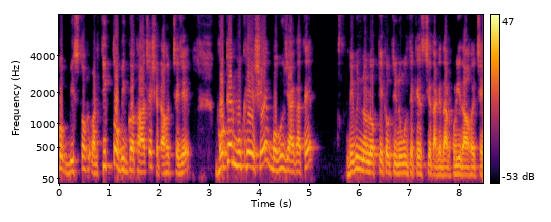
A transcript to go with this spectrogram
খুব বিস্তর মানে তিক্ত অভিজ্ঞতা আছে, সেটা হচ্ছে যে ভোটের মুখে এসে বহু জায়গাতে বিভিন্ন লোককে, কেউ তৃণমূল থেকে এসছে, তাকে দাঁড় করিয়ে দেওয়া হয়েছে।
